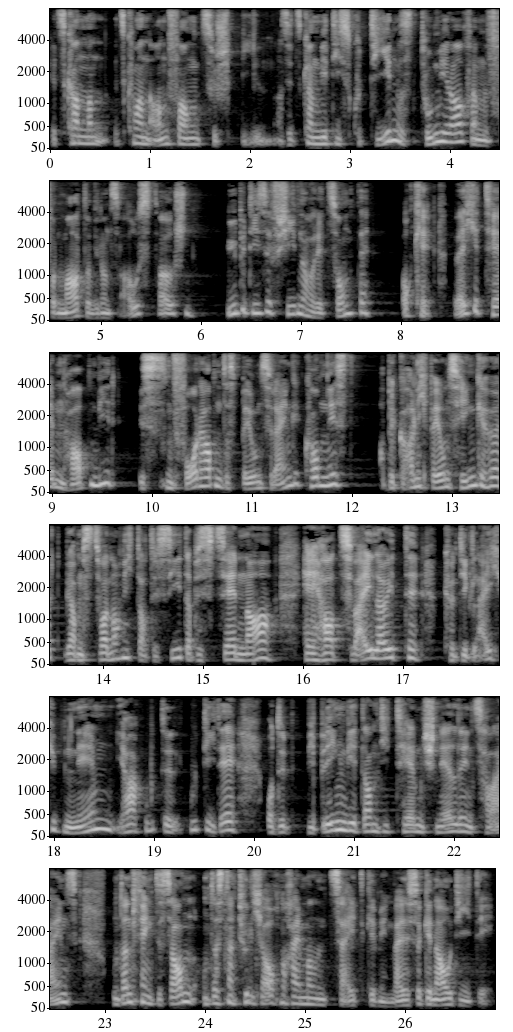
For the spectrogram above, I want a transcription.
Jetzt kann man, jetzt kann man anfangen zu spielen. Also jetzt können wir diskutieren, das tun wir auch, haben ein Format, wo wir uns austauschen über diese verschiedenen Horizonte. Okay, welche Themen haben wir? Ist ein Vorhaben, das bei uns reingekommen ist, aber gar nicht bei uns hingehört. Wir haben es zwar noch nicht adressiert, aber es ist sehr nah. Hey, H2 Leute, könnt ihr gleich übernehmen? Ja, gute, gute Idee. Oder wie bringen wir dann die Themen schneller ins H1? Und dann fängt es an und das ist natürlich auch noch einmal ein Zeitgewinn, weil das ist ja genau die Idee.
